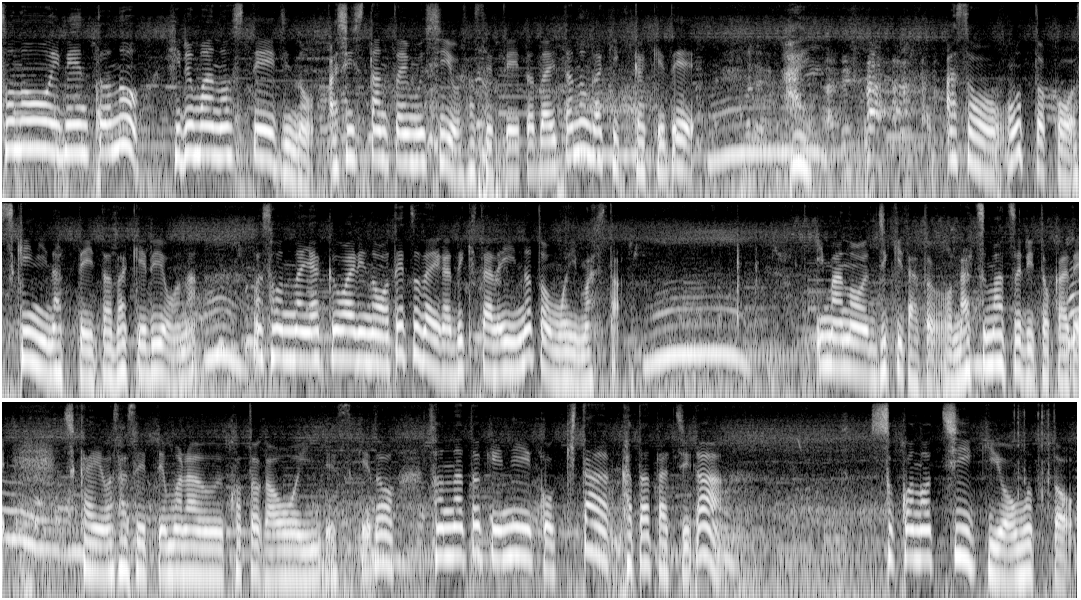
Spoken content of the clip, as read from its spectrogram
そのイベントの昼間のステージのアシスタント MC をさせていただいたのがきっかけで、はい、阿蘇をもっとこう好きになっていただけるような、まあ、そんな役割のお手伝いができたらいいなと思いました。今の時期だと夏祭りとかで司会をさせてもらうことが多いんですけどそんな時にこう来た方たちがそこの地域をもっと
